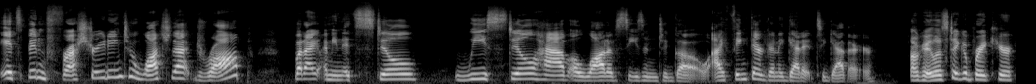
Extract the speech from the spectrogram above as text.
it's been frustrating to watch that drop. But I, I mean, it's still, we still have a lot of season to go. I think they're going to get it together. Okay, let's take a break here.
